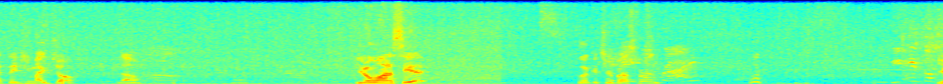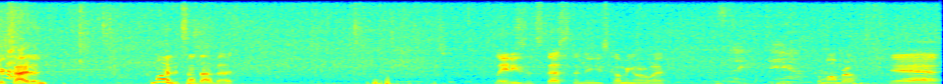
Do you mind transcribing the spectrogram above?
I think he might jump. No? You don't want to see it? Look, it's your best friend. Look. You excited? Come on, it's not that bad. Ladies, it's destiny. He's coming our way. Like. Come on, bro. Yeah.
